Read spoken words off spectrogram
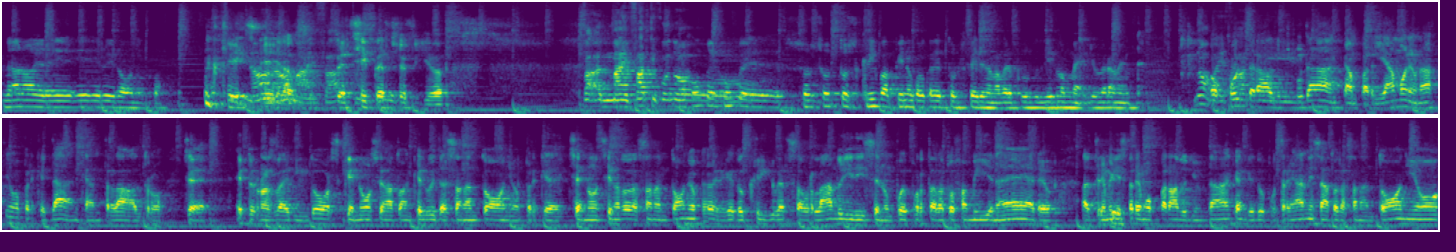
No, no, ero, ero ironico. Sì, no, sì, no, ma infatti, per- si sì. percepiva. Ma, ma infatti quando... Comunque, comunque so- sottoscrivo appieno quello che ha detto il Fede, non avrei potuto dirlo meglio, veramente. No, Oh, poi peraltro su Duncan parliamone un attimo perché Duncan tra l'altro cioè, è per una sliding doors che non sia andato anche lui da San Antonio perché cioè, non si è andato da San Antonio perché credo Rivers a Orlando gli disse non puoi portare la tua famiglia in aereo altrimenti staremo parlando di un Duncan che dopo tre anni si è andato da San Antonio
